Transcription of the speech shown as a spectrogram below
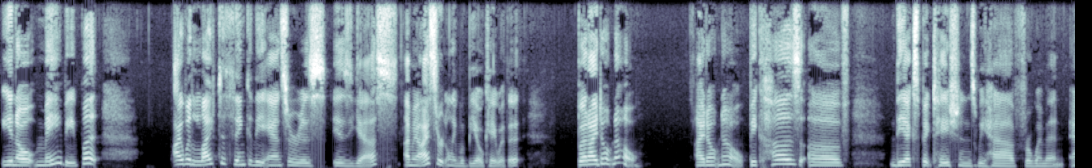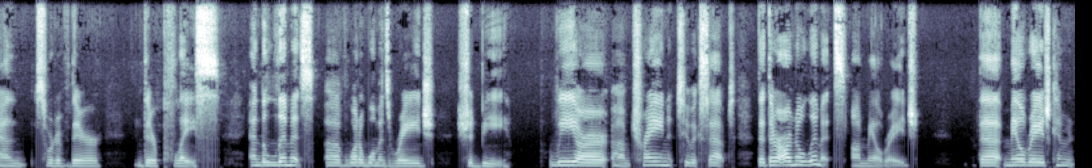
you know, maybe, but I would like to think the answer is is yes. I mean, I certainly would be okay with it, but I don't know. I don't know because of the expectations we have for women and sort of their their place and the limits of what a woman's rage should be. We are um, trained to accept that there are no limits on male rage. That male rage can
